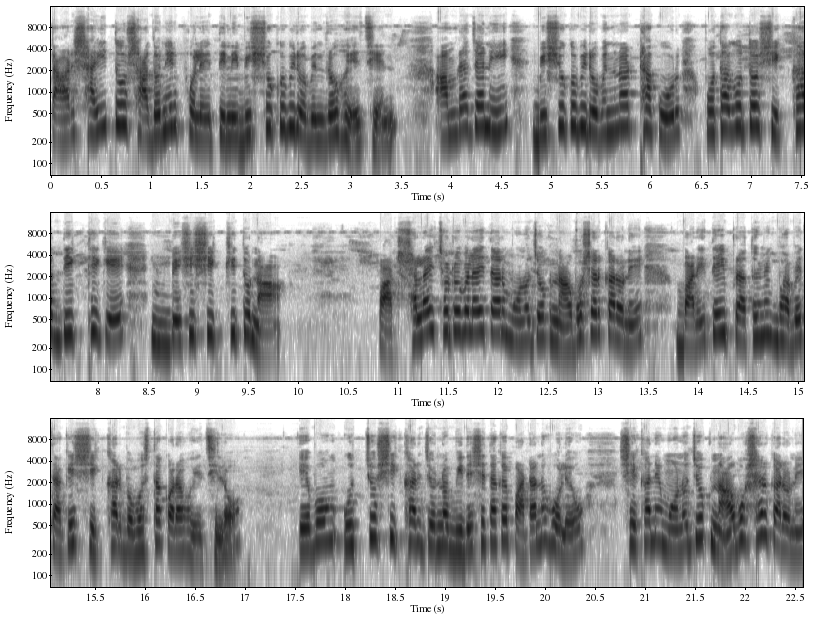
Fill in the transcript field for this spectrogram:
তার সাহিত্য সাধনের ফলে তিনি বিশ্বকবি রবীন্দ্র হয়েছেন। আমরা জানি বিশ্বকবি রবীন্দ্রনাথ ঠাকুর প্রথাগত শিক্ষার দিক থেকে বেশি শিক্ষিত না। পাঠশালায় ছোটোবেলায় তার মনোযোগ না বসার কারণে বাড়িতেই প্রাথমিকভাবে তাকে শিক্ষার ব্যবস্থা করা হয়েছিল। এবং উচ্চশিক্ষার জন্য বিদেশে তাকে পাঠানো হলেও সেখানে মনোযোগ না বসার কারণে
